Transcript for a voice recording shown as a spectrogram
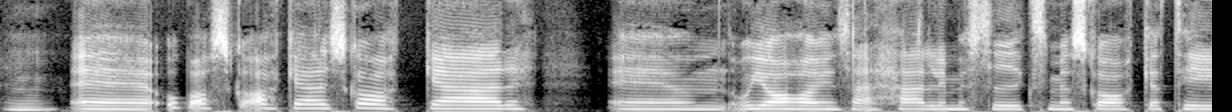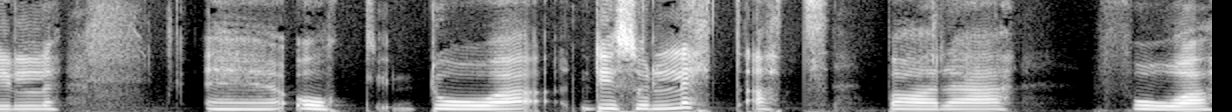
Mm. Eh, och bara skakar, skakar. Eh, och jag har ju en så här härlig musik som jag skakar till. Eh, och då, det är så lätt att bara få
